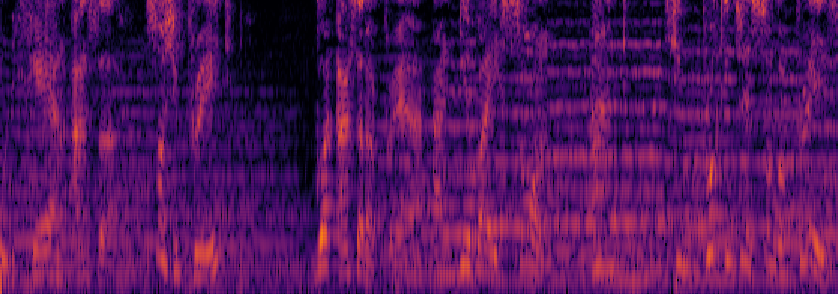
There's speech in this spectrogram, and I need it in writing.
would hear and answer. So she prayed. God answered her prayer and gave her a son. And she broke into a song of praise.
